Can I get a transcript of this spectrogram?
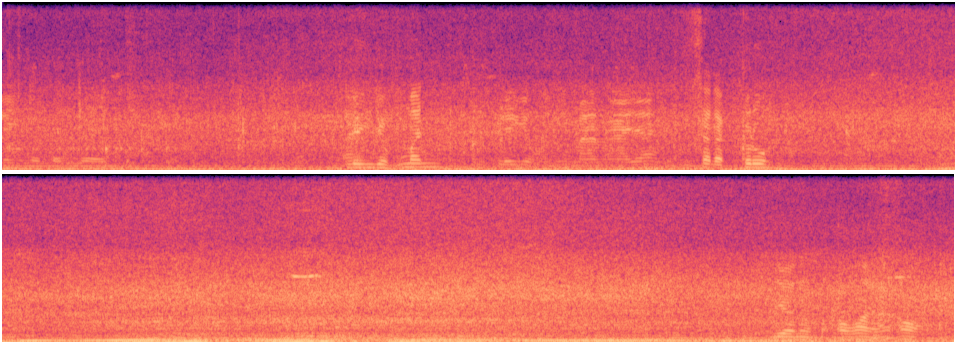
លេងយកទៅលេងលេងយកមិញលេងយកនេះមកថ្ងៃដែរសិតតែគ្រោះយកនោះអស់ហើយអស់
